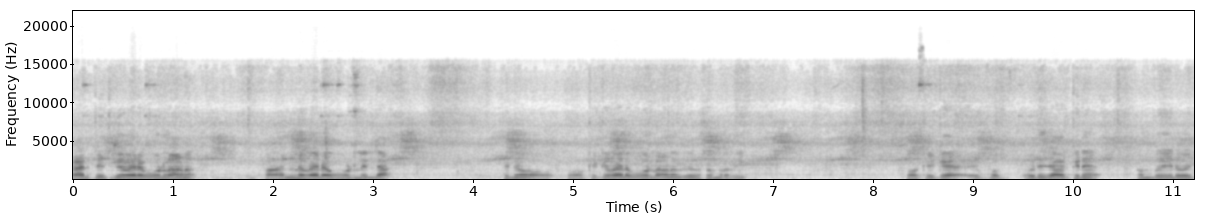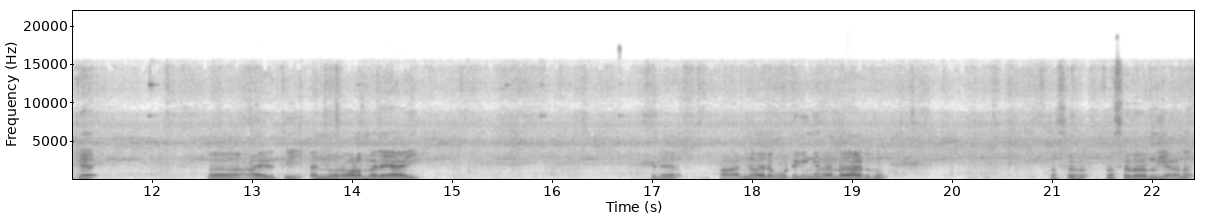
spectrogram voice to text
കാലിത്തീറ്റയ്ക്ക് വില കൂടുതലാണ്. പാലിന് വില കൂടുതലില്ല. പിന്നെ ഓക്കയ്ക്ക് വില കൂടുതലാണ് ദിവസം പ്രതി. ഓക്കയ്ക്ക് ഇപ്പം ഒരു ചാക്കിന് അമ്പത് കിലോയ്ക്ക് ആയിരത്തി അഞ്ഞൂറോളം വിലയായി. പിന്നെ പാലിന് വില കൂട്ടിയെങ്കിൽ നല്ലതായിരുന്നു. പ്രസ- പ്രസിഡന്റിയാണ്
